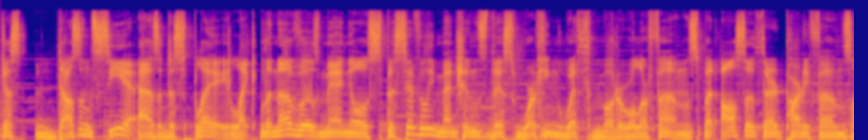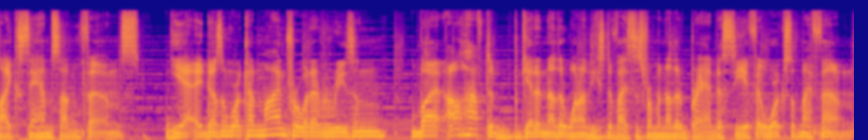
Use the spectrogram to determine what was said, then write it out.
just doesn't see it as a display. Like Lenovo's manual specifically mentions this working with Motorola phones, but also third-party phones like Samsung phones. Yeah, it doesn't work on mine for whatever reason, but I'll have to get another one of these devices from another brand to see if it works with my phone.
